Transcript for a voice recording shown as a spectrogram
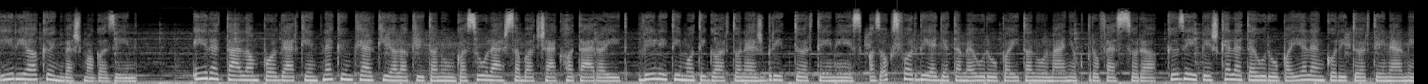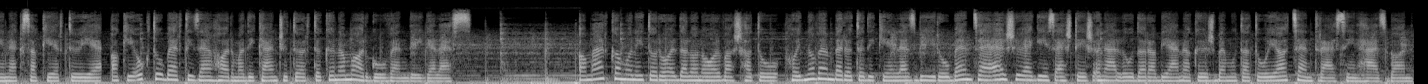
írja a könyves magazin. Érett állampolgárként nekünk kell kialakítanunk a szólásszabadság határait, véli Timothy Gartones brit történész, az Oxfordi Egyetem Európai Tanulmányok professzora, közép- és kelet-európai jelenkori történelmének szakértője, aki október 13-án csütörtökön a Margó vendége lesz. A Márka Monitor oldalon olvasható, hogy november 5-én lesz Bíró Bence első egész estés önálló darabjának ősbemutatója a Centrál Színházban.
